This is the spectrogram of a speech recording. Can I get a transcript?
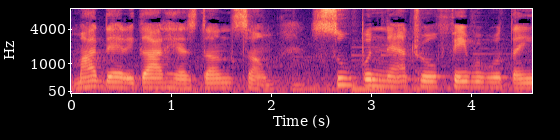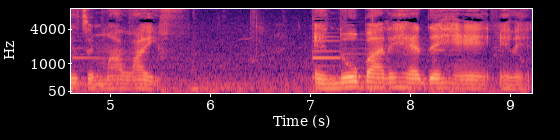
my daddy God has done some supernatural, favorable things in my life. And nobody had their hand in it.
